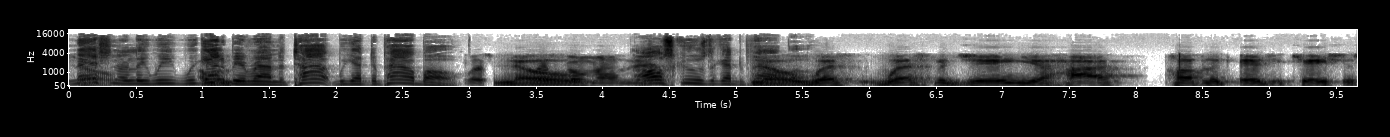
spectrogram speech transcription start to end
Nationally, we, we got to be around the top. We got the Powerball. No, All schools that got the Powerball. no. West West Virginia high public education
